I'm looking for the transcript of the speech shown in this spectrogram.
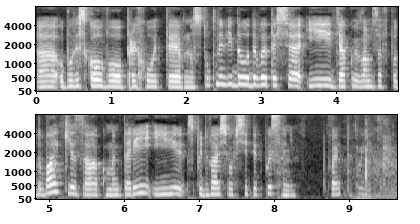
Е, Обов'язково приходьте в наступне відео дивитися. І дякую вам за вподобайки, за коментарі. І сподіваюся, ви всі підписані. Бувайте, поїхали.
